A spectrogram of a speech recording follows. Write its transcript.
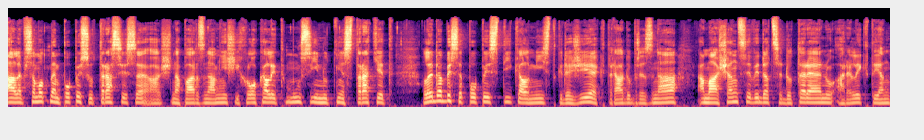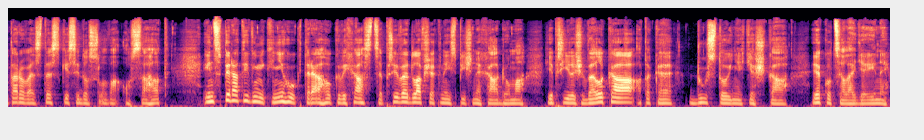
ale v samotném popisu trasy se až na pár známějších lokalit musí nutně ztratit. Leda by se popis týkal míst, kde žije, která dobře zná a má šanci vydat se do terénu a relikty Jantarové stezky si doslova osahat. Inspirativní knihu, která ho k vycházce přivedla, však nejspíš nechá doma. Je příliš velká a také důstojně těžká, jako celé dějiny.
